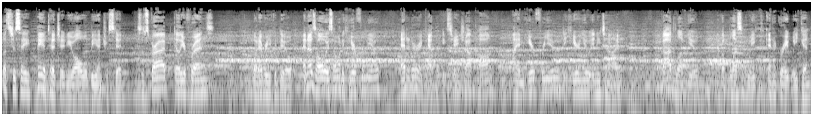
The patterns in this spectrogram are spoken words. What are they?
let's just say pay attention. You all will be interested. Subscribe, tell your friends, whatever you can do. And as always, I want to hear from you. Editor at CatholicExchange.com. I am here for you to hear you anytime. God love you. Have a blessed week and a great weekend.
